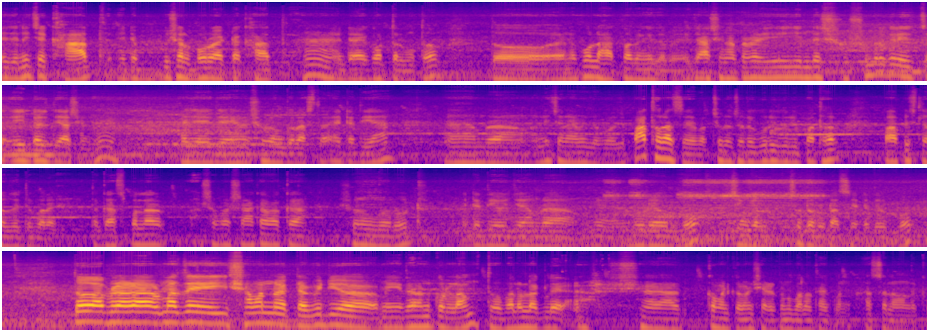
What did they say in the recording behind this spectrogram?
এই যে নিচে খাত, এটা বিশাল বড় একটা খাত। হ্যাঁ এটা গর্তের মতো। তো, এখানে পড়লে হাত পা ভেঙে যাবে। এই যে আসেন আপনারা, এই ইন্দে সুন্দর করে এই পাশ দিয়ে আসেন। হ্যাঁ এই যে এই যে এখানে সুরঙ্গ রাস্তা, এটা দিয়ে। আমরা নিচে নামে যাব। যে পাথর আছে আবার ছোটো ছোটো গুড়ি গুড়ি পাথর, পা পিছলেও যেতে পারে। তো গাছপালার আশেপাশে আঁকা বাঁকা সুরঙ্গ রুট, এটা দিয়ে ওই যে আমরা রোডে উঠবো, সিঙ্গেল ছোটো রুট আছে, এটা দিয়ে উঠবো। তো আপনারা মাঝে এই সামান্য একটা ভিডিও আমি ধারণ করলাম, তো ভালো লাগলে কমেন্ট করবেন করুন ভালো থাকবেন। আসসালামু আলাইকুম।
